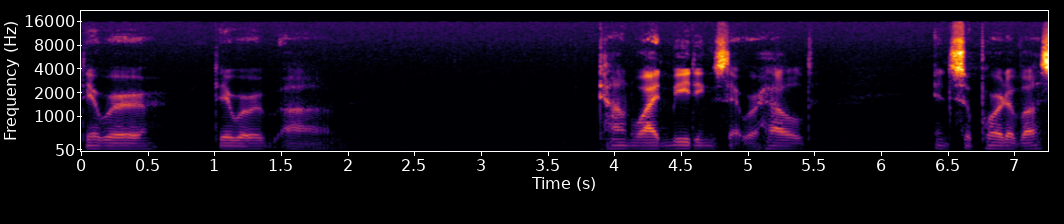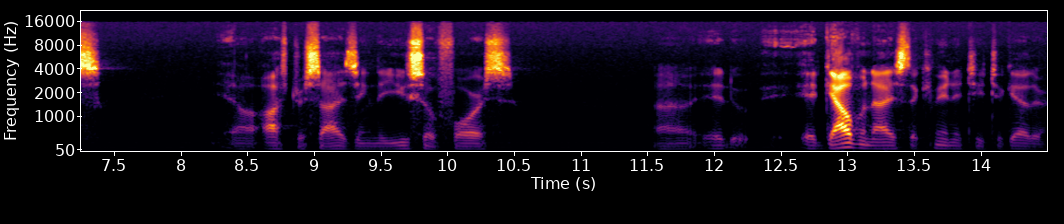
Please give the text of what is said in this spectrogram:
there were there were uh, town-wide meetings that were held in support of us, ostracizing the use of force. Uh, it it galvanized the community together,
